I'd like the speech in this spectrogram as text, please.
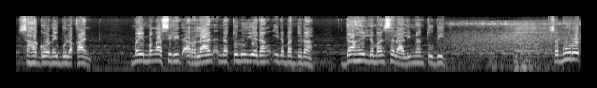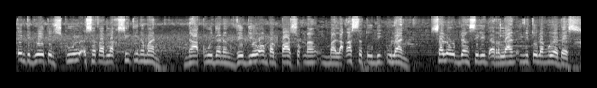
Sa Hagonoy, Bulacan, may mga silid-aralan na tuluyan ang inabandona dahil naman sa lalim ng tubig. Sa Burot Integrated School sa Tarlac City naman, nakuda ng video ang pagpasok ng malakas na tubig ulan sa loob ng silid-aralan nito lang Webes.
